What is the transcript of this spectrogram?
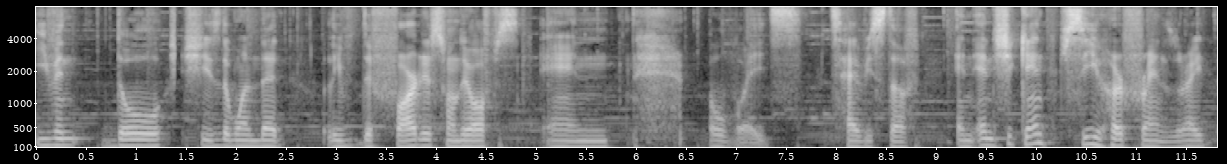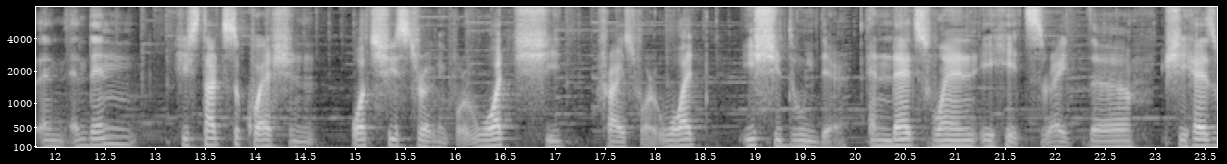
even though she's the one that lived the farthest from the office, and oh boy, it's it's heavy stuff. And and she can't see her friends, right? And and then she starts to question what she's struggling for, what she tries for, what is she doing there? And that's when it hits, right? The she has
